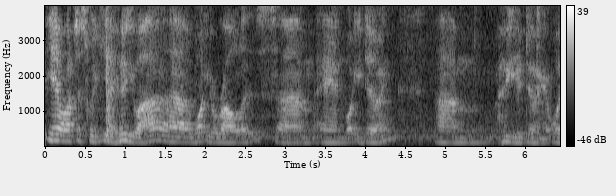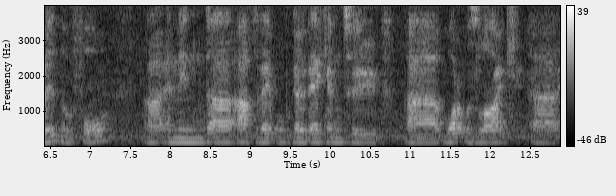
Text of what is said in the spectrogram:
Yeah, well, just yeah, who you are, uh, what your role is, um, and what you're doing, um, who you're doing it with or for, uh, and then uh, after that we'll go back into uh, what it was like uh,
